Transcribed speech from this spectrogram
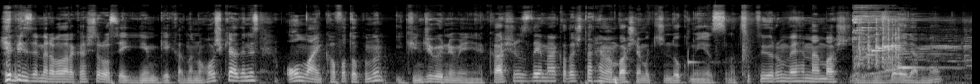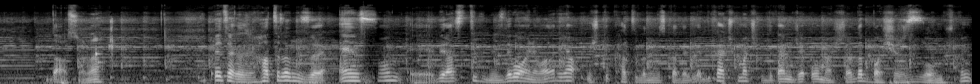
Hepinize merhabalar arkadaşlar. OSG Gaming kanalına hoş geldiniz. Online kafa topunun ikinci bölümüne karşınızdayım arkadaşlar. Hemen başlamak için dokunun yazısına tıklıyorum ve hemen başlıyoruz biz de eğlenmeye. Daha sonra Evet arkadaşlar hatırladığınız üzere en son e, biraz tipimizde bu oynamalar yapmıştık hatırladığınız kadarıyla. Birkaç maç gittik ancak o maçlarda başarısız olmuştum.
